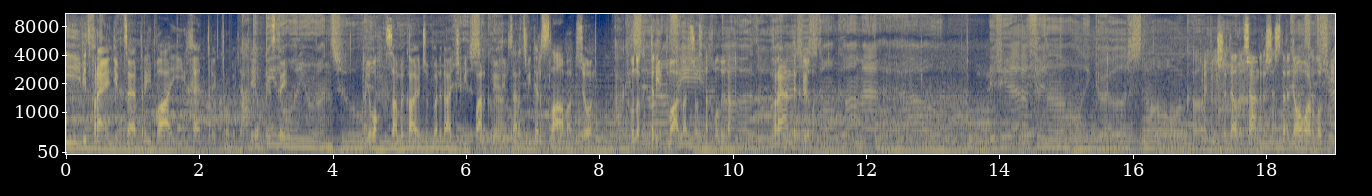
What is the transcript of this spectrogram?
і від френдів. Це 3-2 і хет-трик робить Андрій Огнистий. Міло замикаючи передачі від партнерів. Зараз від Ярослава Аксьон. Рахунок 3-2, 26 хвилина. Френди крила. Правіше для Олександра Шестерньова. Орловський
